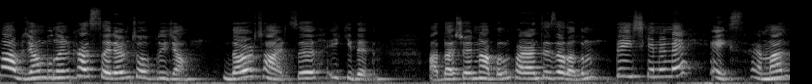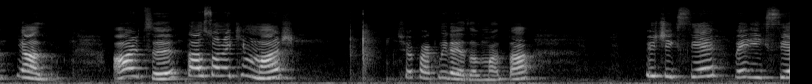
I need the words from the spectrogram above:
ne yapacağım? Bunların katsayılarını toplayacağım. 4 artı 2 dedim. Hatta şöyle ne yapalım? Parantez alalım. Değişkeni ne? x. Hemen yazdım. Artı daha sonra kim var? Şöyle farklıyla yazalım hatta. 3xy ve xy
